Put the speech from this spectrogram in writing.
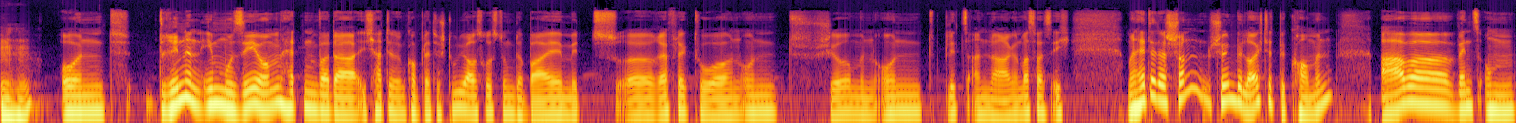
Mhm. Und drinnen im Museum hätten wir da, ich hatte eine komplette Studioausrüstung dabei mit äh, Reflektoren und Schirmen und Blitzanlagen, was weiß ich. Man hätte das schon schön beleuchtet bekommen, aber wenn es um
